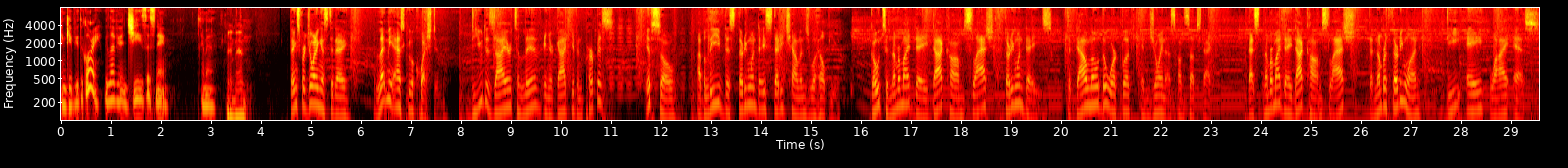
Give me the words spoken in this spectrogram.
and give you the glory. We love you in Jesus' name. Amen. Amen. Thanks for joining us today. Let me ask you a question. Do you desire to live in your God given purpose? If so, I believe this 31 day study challenge will help you. Go to numbermyday.com slash 31 days to download the workbook and join us on Substack. That's numbermyday.com slash the number 31 D A Y S.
